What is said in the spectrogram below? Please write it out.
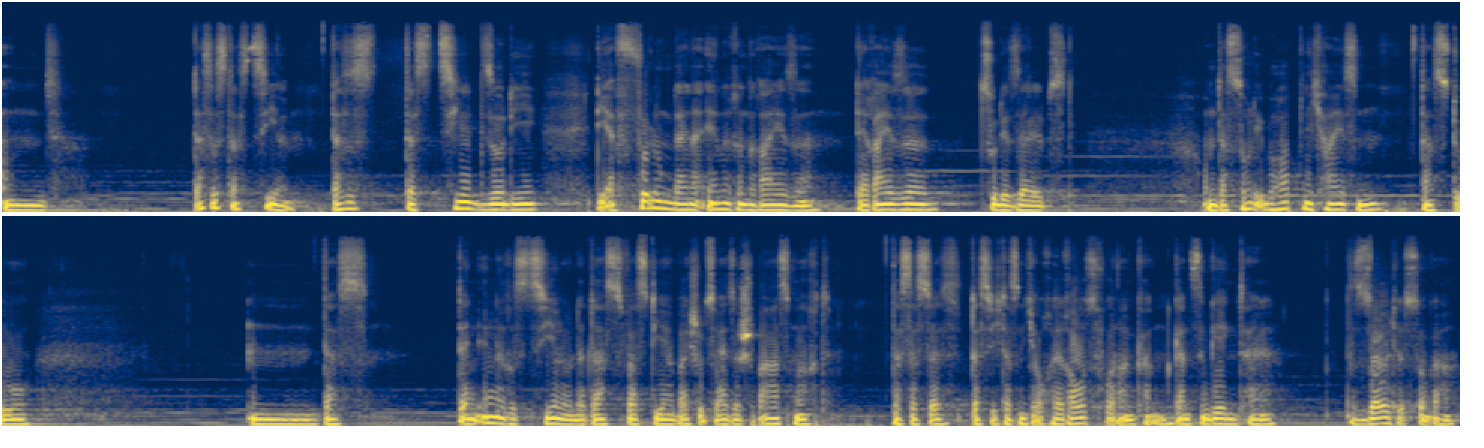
Und das ist das Ziel. Das ist das Ziel, so die, die Erfüllung deiner inneren Reise, der Reise zu dir selbst. Und das soll überhaupt nicht heißen, dass du dass dein inneres Ziel oder das, was dir beispielsweise Spaß macht, dass, das, dass sich das nicht auch herausfordern kann. Ganz im Gegenteil. Das sollte es sogar.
